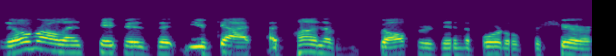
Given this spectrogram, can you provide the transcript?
The overall landscape is that you've got a ton of golfers in the portal for sure.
